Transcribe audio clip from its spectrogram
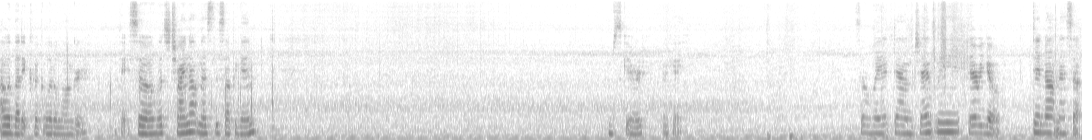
I would let it cook a little longer. Okay, so let's try not mess this up again. I'm scared. Okay. So lay it down gently. There we go. Did not mess up.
